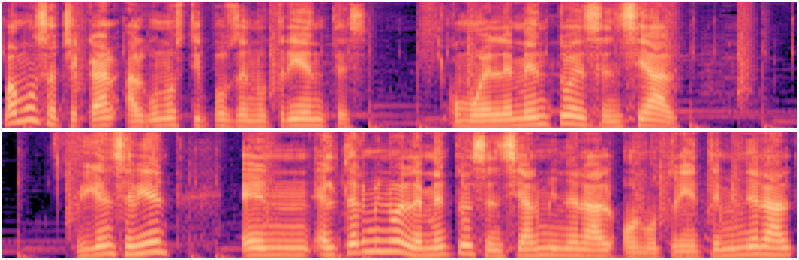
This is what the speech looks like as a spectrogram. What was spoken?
Vamos a checar algunos tipos de nutrientes como elemento esencial. Fíjense bien, en el término elemento esencial mineral o nutriente mineral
